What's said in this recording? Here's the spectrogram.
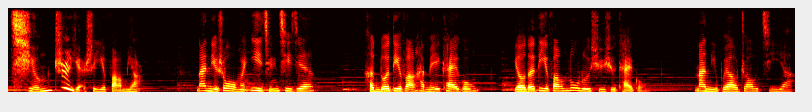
情志也是一方面儿。那你说我们疫情期间，很多地方还没开工，有的地方陆陆续续开工，那你不要着急呀，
